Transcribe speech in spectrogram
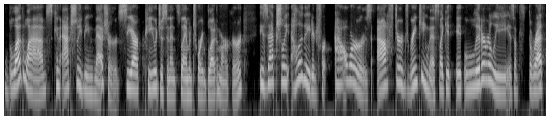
Blood labs can actually be measured. CRP, which is an inflammatory blood marker, is actually elevated for hours after drinking this. Like it, it literally is a threat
